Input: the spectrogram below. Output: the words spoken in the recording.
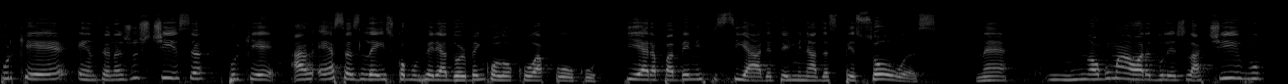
porque entra na justiça, porque essas leis, como o vereador bem colocou há pouco, que era para beneficiar determinadas pessoas, né? em alguma hora do legislativo,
